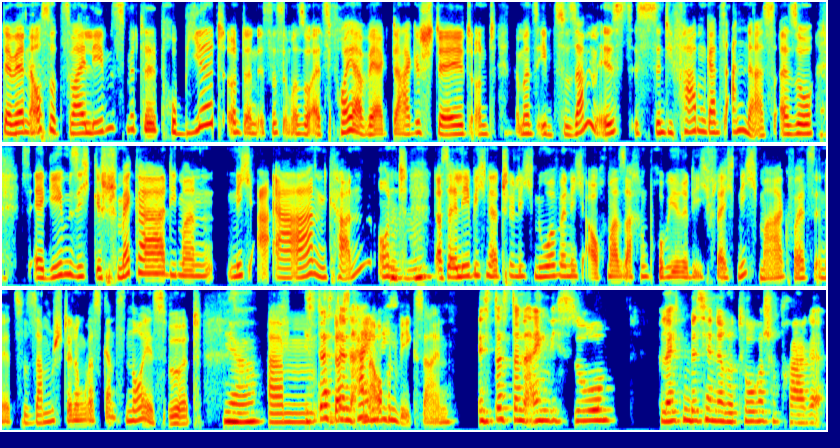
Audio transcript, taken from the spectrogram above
da werden auch so zwei Lebensmittel probiert und dann ist das immer so als Feuerwerk dargestellt. Und wenn man es eben zusammen isst, ist, sind die Farben ganz anders. Also es ergeben sich Geschmäcker, die man nicht erahnen kann. Und Mhm. das erlebe ich natürlich nur, wenn ich auch mal Sachen probiere, die ich vielleicht nicht mag, weil es in der Zusammenstellung was ganz Neues wird. Ja. Ähm, Ist das das kann auch ein Weg sein. ist das dann eigentlich so, vielleicht ein bisschen eine rhetorische Frage,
